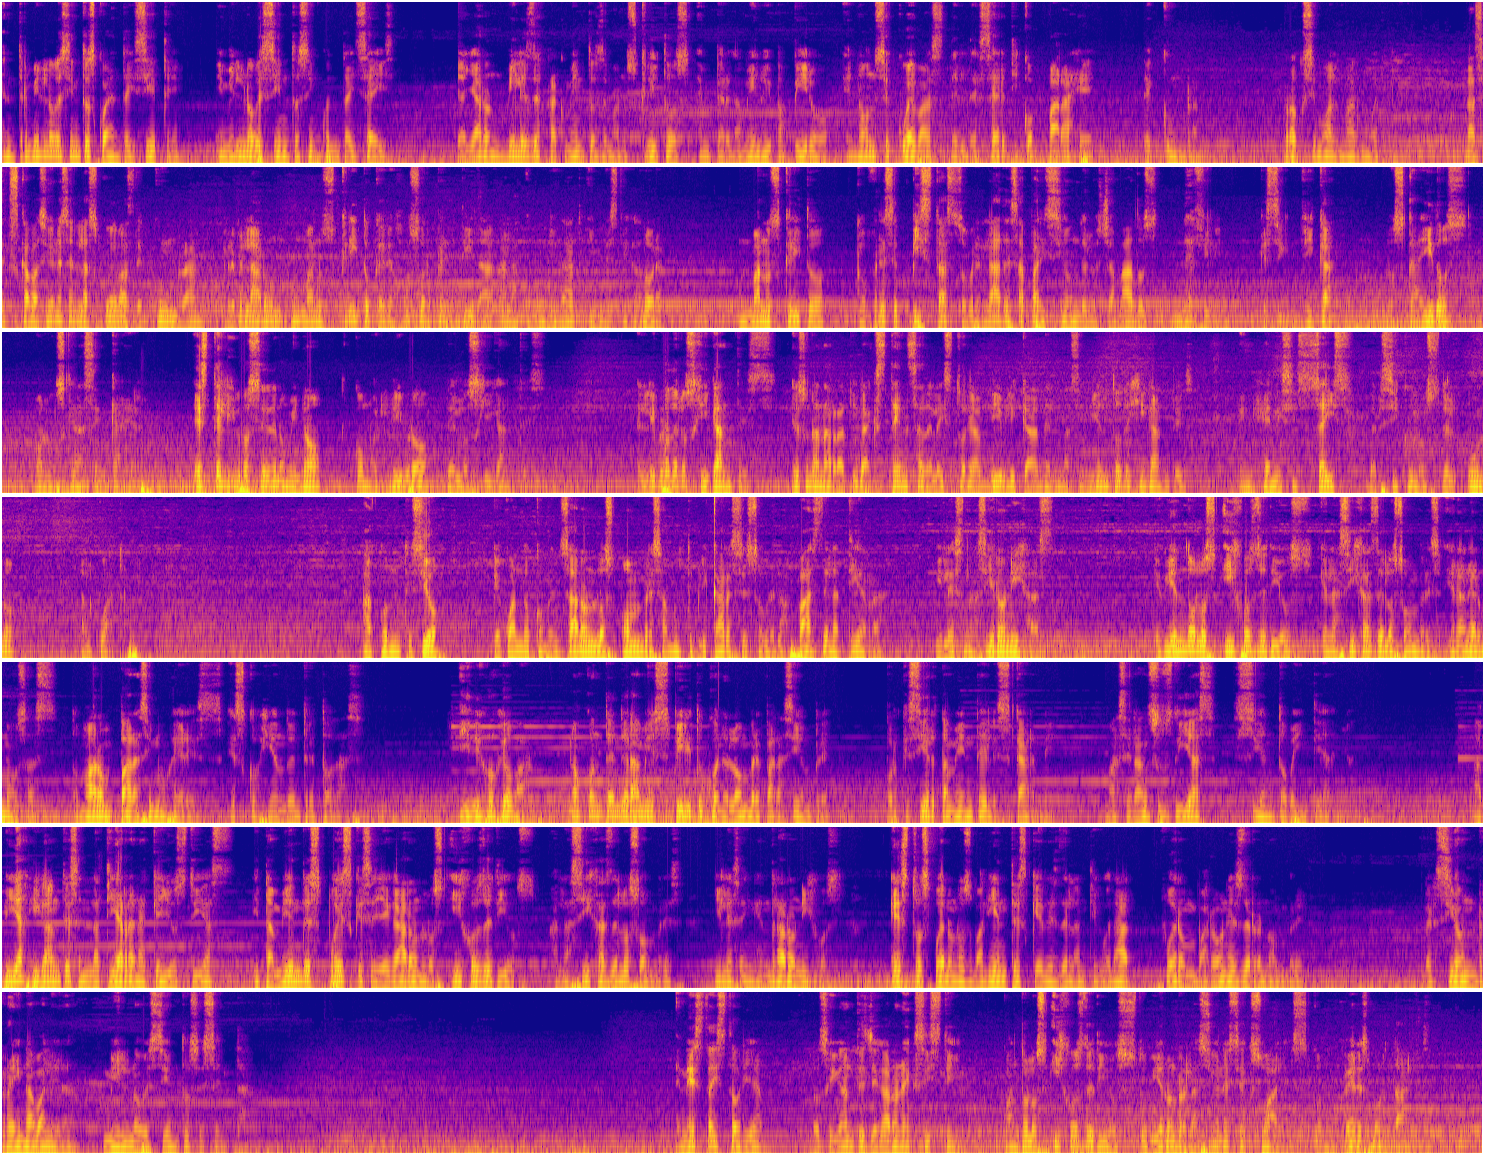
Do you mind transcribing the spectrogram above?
Entre 1947 y 1956 se hallaron miles de fragmentos de manuscritos en pergamino y papiro en 11 cuevas del desértico paraje de Qumran, próximo al Mar Muerto. Las excavaciones en las cuevas de Qumran revelaron un manuscrito que dejó sorprendida a la comunidad investigadora. Un manuscrito que ofrece pistas sobre la desaparición de los llamados Nephilim, que significa los caídos los que hacen caer. Este libro se denominó como el libro de los gigantes. El libro de los gigantes es una narrativa extensa de la historia bíblica del nacimiento de gigantes en Génesis 6 versículos del 1 al 4. Aconteció que cuando comenzaron los hombres a multiplicarse sobre la faz de la tierra y les nacieron hijas, que viendo los hijos de Dios que las hijas de los hombres eran hermosas, tomaron para sí mujeres, escogiendo entre todas. Y dijo Jehová, no contenderá mi espíritu con el hombre para siempre, porque ciertamente él es carne, mas serán sus días ciento veinte años. Había gigantes en la tierra en aquellos días, y también después que se llegaron los hijos de Dios a las hijas de los hombres, y les engendraron hijos. Estos fueron los valientes que desde la antigüedad fueron varones de renombre. Versión Reina Valera 1960. En esta historia, los gigantes llegaron a existir cuando los hijos de Dios tuvieron relaciones sexuales con mujeres mortales,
